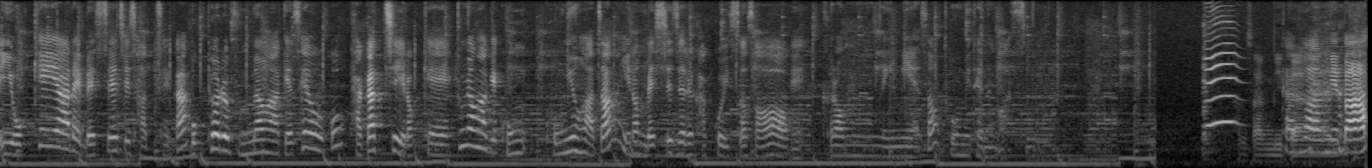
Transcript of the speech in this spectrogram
이 OKR의 메시지 자체가 목표를 분명하게 세우고 다 같이 이렇게 투명하게 공, 공유하자 이런 메시지를 갖고 있어서 네, 그런 의미에서 도움이 되는 것 같습니다. 감사합니다. 감사합니다.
